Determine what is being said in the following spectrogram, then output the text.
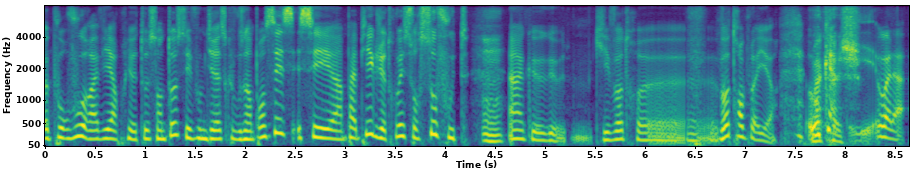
euh, pour vous, Javier Prieto Santos, et vous me direz ce que vous en pensez. C'est- un papier que j'ai trouvé sur SoFoot, Mhm. hein, que- que- qui est votre, euh, votre employeur. Aucun, voilà,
